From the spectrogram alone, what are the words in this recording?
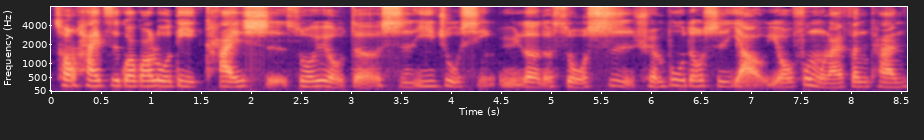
从孩子呱呱落地开始，所有的食衣住行、娱乐的琐事，全部都是要由父母来分摊。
